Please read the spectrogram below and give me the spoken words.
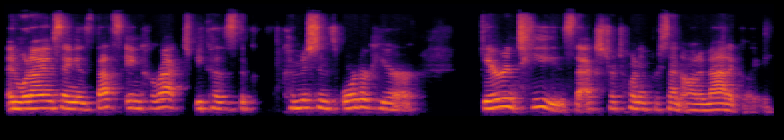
And what I am saying is that's incorrect because the commission's order here guarantees the extra 20% automatically.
